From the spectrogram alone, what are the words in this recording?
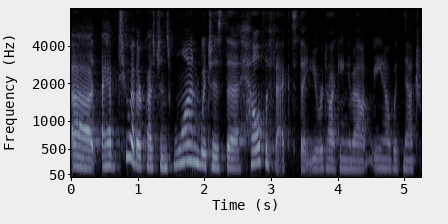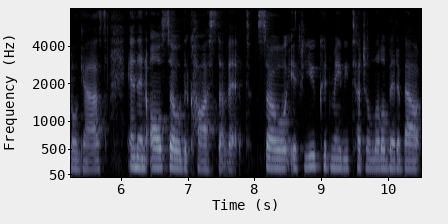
uh, I have two other questions. One, which is the health effects that you were talking about, you know, with natural gas, and then also the cost of it. So if you could maybe touch a little bit about,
